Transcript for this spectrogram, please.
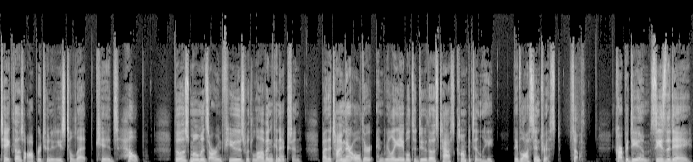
Take those opportunities to let kids help. Those moments are infused with love and connection. By the time they're older and really able to do those tasks competently, they've lost interest. So, carpe diem, seize the day.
